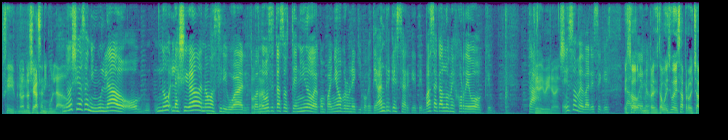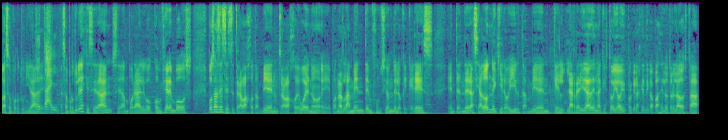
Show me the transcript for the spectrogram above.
Sí, no, no llegas a ningún lado. no llegas a ningún lado, o no, la llegada no va a ser igual. Total. Cuando vos estás sostenido acompañado por un equipo que te va a enriquecer, que te va a sacar lo mejor de vos, que ta, Qué divino eso. Eso me parece que está Eso bueno. me parece que está buenísimo, es aprovechar las oportunidades. Total. Las oportunidades que se dan, se dan por algo, confiar en vos. Vos haces ese trabajo también, un trabajo de bueno, eh, poner la mente en función de lo que querés, entender hacia dónde quiero ir también, que la realidad en la que estoy hoy, porque la gente capaz del otro lado está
